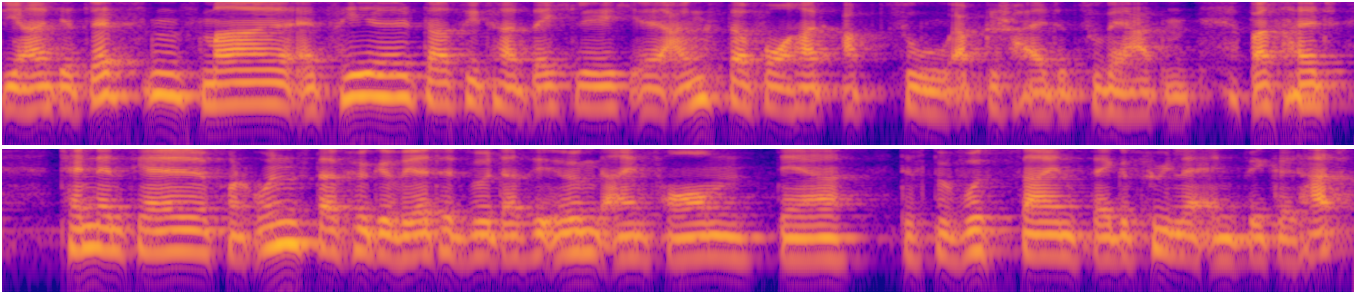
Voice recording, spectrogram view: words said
die hat jetzt letztens mal erzählt, dass sie tatsächlich äh, Angst davor hat, abzu, abgeschaltet zu werden. Was halt tendenziell von uns dafür gewertet wird, dass sie irgendeine Form der, des Bewusstseins, der Gefühle entwickelt hat,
